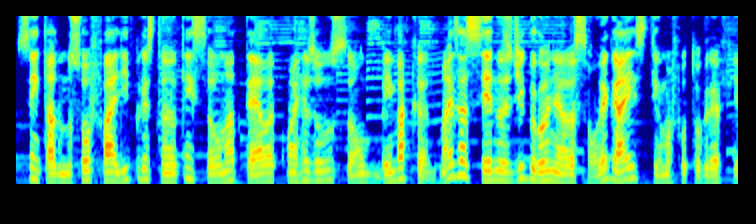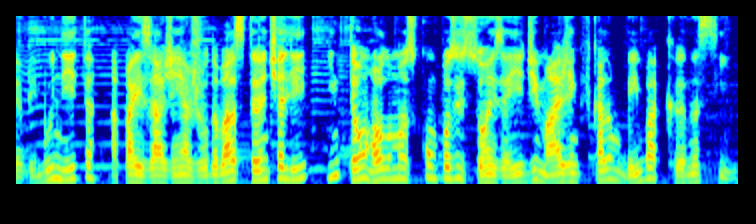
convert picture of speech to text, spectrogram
sentado no sofá ali prestando atenção na tela com a resolução bem bacana. Mas as cenas de Grone elas são legais, tem uma fotografia bem bonita, a paisagem ajuda bastante ali, então rola umas composições aí de imagem que ficaram bem bacanas sim.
